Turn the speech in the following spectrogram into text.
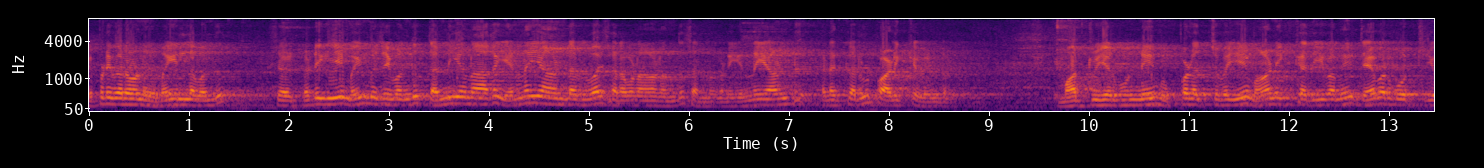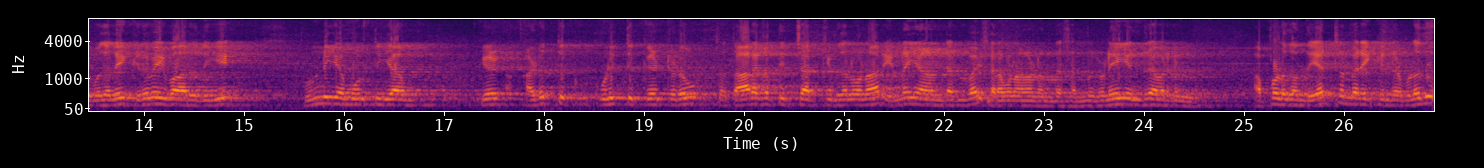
எப்படி வரணும் மயிலில் வந்து ச- கடுகியே மயில்மிசை வந்து தண்ணியனாக என்னை ஆண்டருவாய் சரவணானந்த சண்முகனை. என்னை ஆண்டு எனக்கு அருள் பாலிக்க வேண்டும். மாற்றுயர் முன்னே முப்பழச் சுவையே மாணிக்க தீபமே. தேவர் போற்றிய முதலே கிருவை பாரதியே புண்ணிய மூர்த்தியாம் கே அடுத்து குளித்து கேட்டிடும். தாரகத்தை தாரகத்தைச் சாற்றி முதல்வனார் என்னை ஆண்டன்பாய் சரவணானந்த சண்முகனே என்று அவர்கள் அப்பொழுது அந்த ஏற்றம் இறைக்கின்ற பொழுது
